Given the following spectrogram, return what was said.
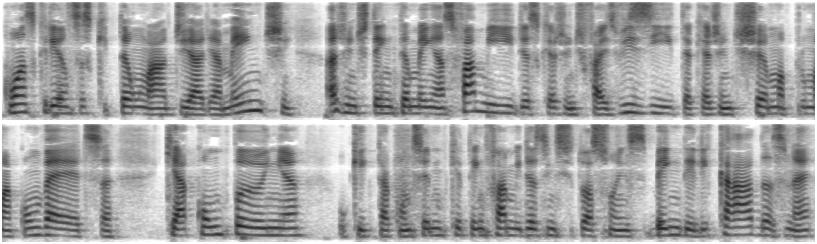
com as crianças que estão lá diariamente, a gente tem também as famílias que a gente faz visita, que a gente chama para uma conversa, que acompanha o que está acontecendo, porque tem famílias em situações bem delicadas, né?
